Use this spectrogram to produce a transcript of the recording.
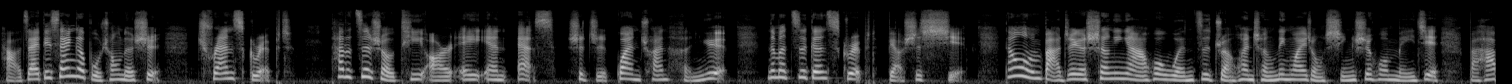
好，在第三个补充的是 transcript。它的字首 T R A N S 是指贯穿横越，那么字根 script 表示写。当我们把这个声音啊或文字转换成另外一种形式或媒介，把它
